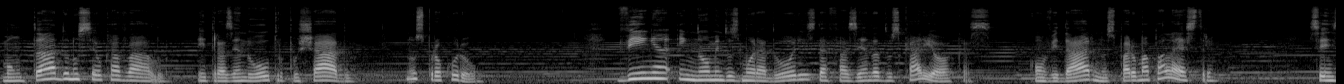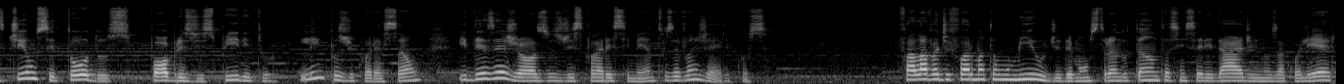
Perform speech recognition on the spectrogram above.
montado no seu cavalo e trazendo outro puxado, nos procurou. Vinha em nome dos moradores da fazenda dos Cariocas convidar-nos para uma palestra. Sentiam-se todos, pobres de espírito, limpos de coração e desejosos de esclarecimentos evangélicos. Falava de forma tão humilde, demonstrando tanta sinceridade em nos acolher,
